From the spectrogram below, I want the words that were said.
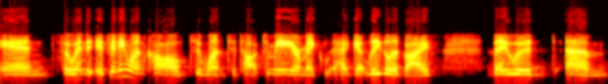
And so when, if anyone called to want to talk to me or make get legal advice, they would um,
